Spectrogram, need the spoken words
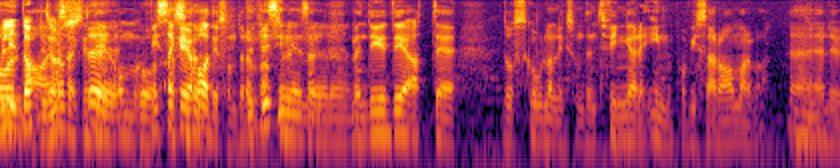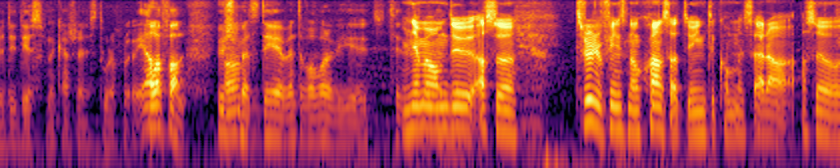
bli doktor. Måste det. Om, gå. vissa kan ju Alltså, ha det som dröm Det absolut, men, men det är ju det att eh, då skolan liksom, den tvingar in på vissa ramar va? Eh, Mm. eller hur? Det är det som är kanske det stora problemet. I alla fall, hur som Ja. helst, det, inte vad var det vi Nej men om du, alltså Tror du det finns någon chans att du inte kommer så här, alltså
